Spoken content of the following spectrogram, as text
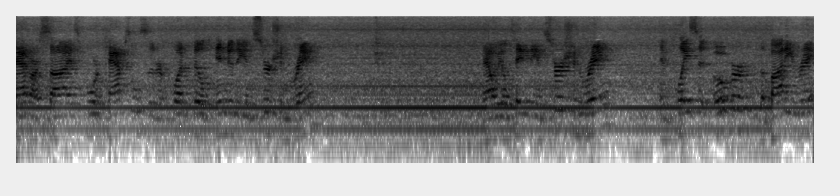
Have our size 4 capsules that are flood filled into the insertion ring. Now we'll take the insertion ring and place it over the body ring.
